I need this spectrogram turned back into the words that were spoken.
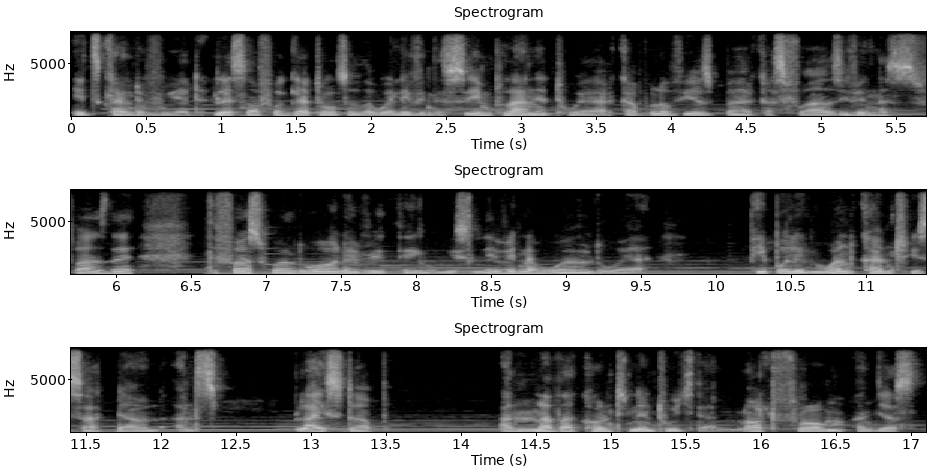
it's kind of weird. Let's not forget also that we're living the same planet where a couple of years back, as far as even as far as the, the First World War and everything, we live in a world where people in one country sat down and spliced up another continent which they're not from, and just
